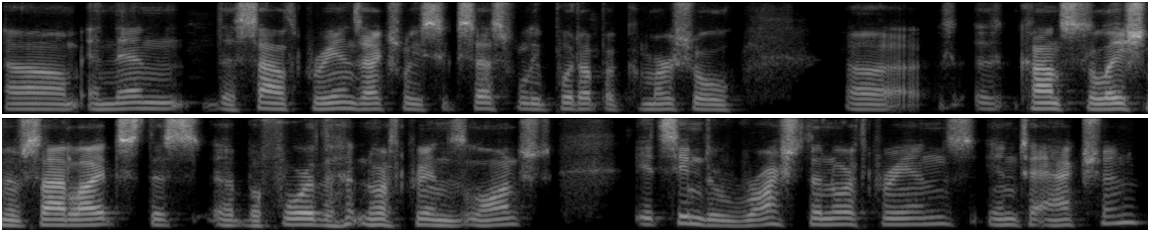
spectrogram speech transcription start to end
um, and then the South Koreans actually successfully put up a commercial uh, constellation of satellites this uh, before the North Koreans launched. It seemed to rush the North Koreans into action.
